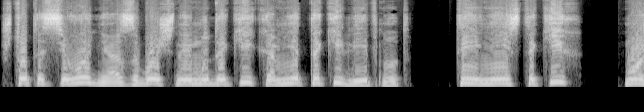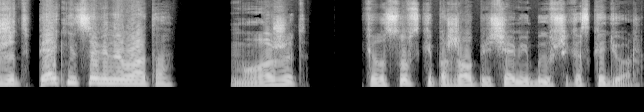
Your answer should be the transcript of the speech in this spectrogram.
Что-то сегодня озабоченные мудаки ко мне так и липнут. Ты не из таких? Может, пятница виновата?» «Может», — философски пожал плечами бывший каскадер.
